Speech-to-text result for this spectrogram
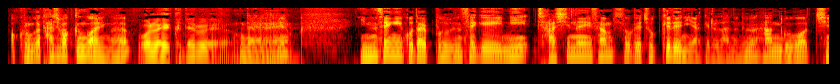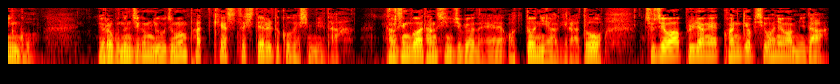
어, 그런가? 다시 바꾼 거 아닌가요? 원래 그대로예요. 네. 인생이 고달픈 세계인이 자신의 삶 속에 좋게 된 이야기를 나누는 한국어 친구. 여러분은 지금 요즘은 팟캐스트 시대를 듣고 계십니다. 당신과 당신 주변의 어떤 이야기라도 주제와 분량에 관계없이 환영합니다.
